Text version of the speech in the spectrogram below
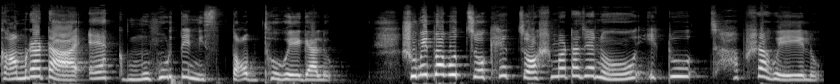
কামরাটা এক মুহূর্তে নিস্তব্ধ হয়ে গেল। সুমিতবাবুর চোখের চশমাটা যেন একটু ঝাপসা হয়ে এলো।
